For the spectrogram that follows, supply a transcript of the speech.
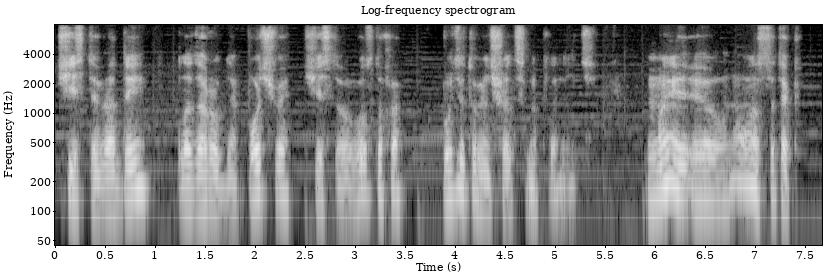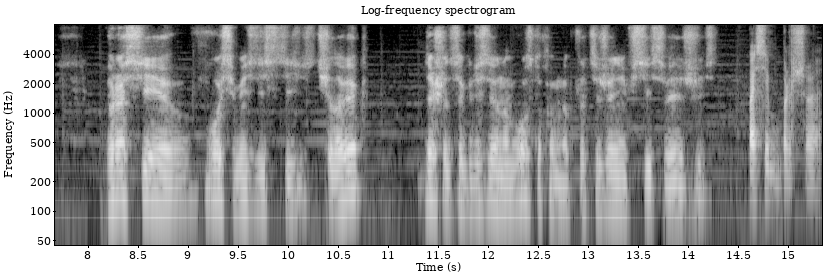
чистой воды, плодородной почвы, чистого воздуха будет уменьшаться на планете. Мы, э, ну, у нас и так в России 8 из 10 человек дышат загрязненным воздухом на протяжении всей своей жизни. Спасибо большое.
